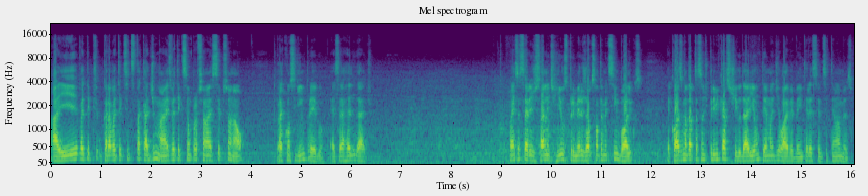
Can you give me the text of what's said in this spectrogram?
Aí vai ter que, o cara vai ter que se destacar demais, vai ter que ser um profissional excepcional para conseguir emprego. Essa é a realidade. Conhece a série de Silent Hill? Os primeiros jogos são altamente simbólicos. É quase uma adaptação de Crime e Castigo. Daria um tema de live. É bem interessante esse tema mesmo.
